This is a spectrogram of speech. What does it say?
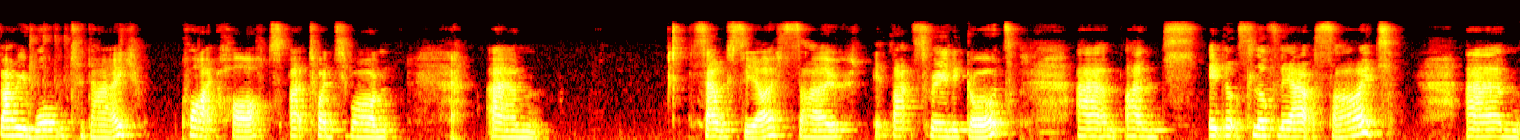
very warm today quite hot at 21 um, Celsius so it, that's really good. Um, and it looks lovely outside. Um,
